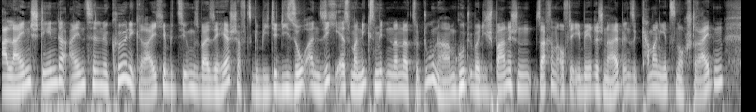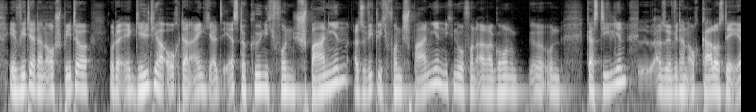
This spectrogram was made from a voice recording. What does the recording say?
alleinstehende einzelne Königreiche beziehungsweise Herrschaftsgebiete, die so an sich erstmal nichts miteinander zu tun haben. Gut, über die spanischen Sachen auf der Iberischen Halbinsel kann man jetzt noch streiten. Er wird ja dann auch später, oder er gilt ja auch dann eigentlich als erster König von Spanien, also wirklich von Spanien, nicht nur von Aragon äh, und Kastilien. Also er wird dann auch Carlos I.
